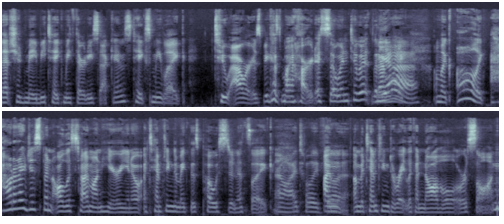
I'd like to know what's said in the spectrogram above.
that should maybe take me 30 seconds takes me like two hours because my heart is so into it that i'm like i'm like oh like how did i just spend all this time on here you know attempting to make this post and it's like no, I totally feel i'm it. i'm attempting to write like a novel or a song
